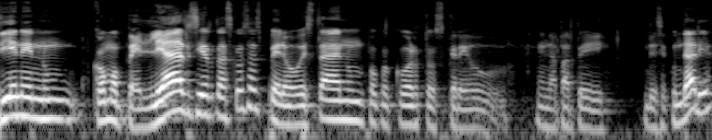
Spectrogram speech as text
tienen un, cómo pelear ciertas cosas, pero están un poco cortos, creo, en la parte de secundaria.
